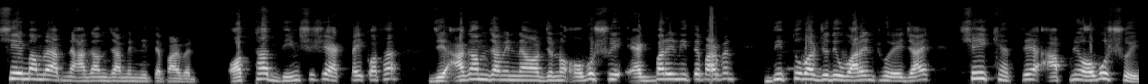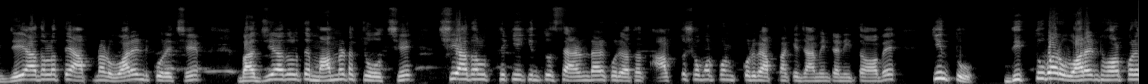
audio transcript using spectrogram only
সেই মামলায় আপনি আগাম জামিন নিতে পারবেন। অর্থাৎ দিন শেষে একটাই কথা, যে আগাম জামিন নেওয়ার জন্য অবশ্যই একবারই নিতে পারবেন। দ্বিতীয়বার যদি ওয়ারেন্ট হয়ে যায়, সেই ক্ষেত্রে আপনি অবশ্যই যে আদালতে আপনার ওয়ারেন্ট করেছে বা যে আদালতে মামলাটা চলছে সেই আদালত থেকেই কিন্তু স্যারেন্ডার করে অর্থাৎ আত্মসমর্পণ করবে, আপনাকে জামিনটা নিতে হবে। কিন্তু দ্বিতীয়বার ওয়ারেন্ট হওয়ার পরে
